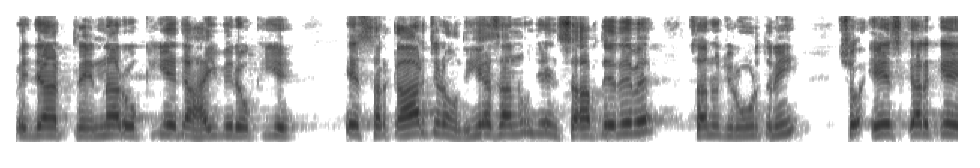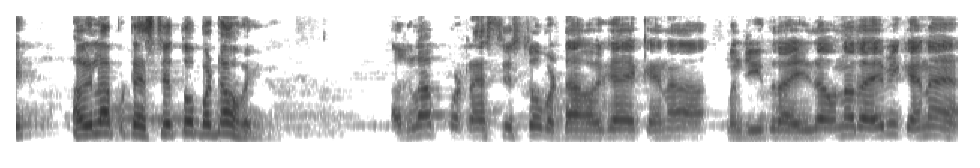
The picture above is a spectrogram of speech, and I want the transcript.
ਵੀ ਜਾਂ ਟ੍ਰੇਨਾਂ ਰੋਕੀਏ ਜਾਂ ਹਾਈਵੇ ਰੋਕੀਏ। ਇਹ ਸਰਕਾਰ ਚੜਾਉਂਦੀ ਹੈ ਸਾਨੂੰ, ਜੇ ਇਨਸਾਫ ਦੇ ਦੇਵੇ ਸਾਨੂੰ ਜ਼ਰੂਰਤ ਨਹੀਂ। ਸੋ ਇਸ ਕਰਕੇ ਅਗਲਾ ਪ੍ਰੋਟੈਸਟ ਇਹ ਤੋਂ ਵੱਡਾ ਹੋਏਗਾ। ਅਗਲਾ ਪ੍ਰੋਟੈਸਟ ਇਸ ਤੋਂ ਵੱਡਾ ਹੋਏਗਾ, ਇਹ ਕਹਿਣਾ ਮਨਜੀਤ ਰਾਏ ਦਾ। ਉਹਨਾਂ ਦਾ ਇਹ ਵੀ ਕਹਿਣਾ ਹੈ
